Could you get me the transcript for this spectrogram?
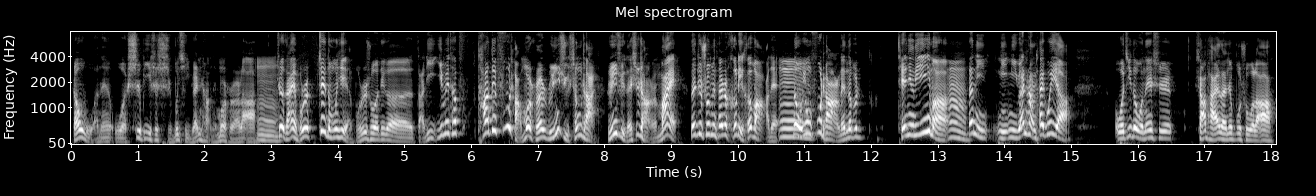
然后我呢，我势必是使不起原厂的墨盒了啊。嗯，这咱也不是这东西，也不是说这个咋地，因为它它的副厂墨盒允许生产，允许在市场上卖，那就说明它是合理合法的。嗯那我用副厂的，那不天经地义吗？嗯那你你你原厂太贵呀、我记得我那是啥牌子，咱就不说了啊，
